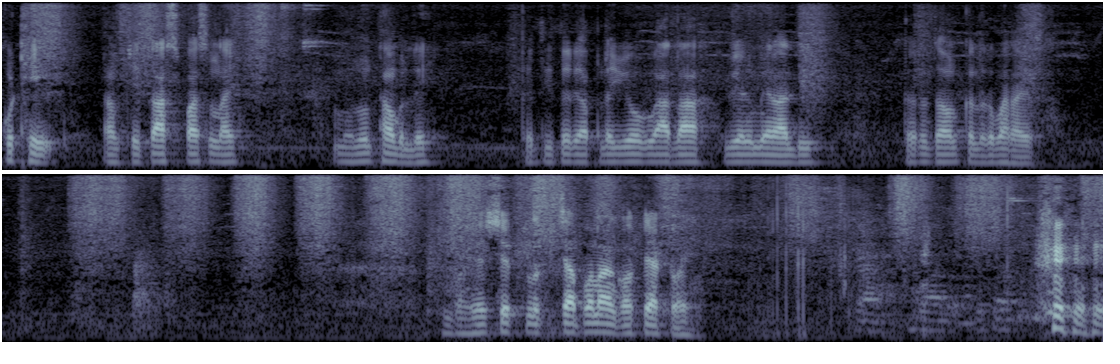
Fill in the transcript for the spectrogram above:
कुठे? आमच्या इथं आसपास नाही. म्हणून थांबलं आहे कधीतरी आपला योग आला वेळ मिळाली तर जाऊन कलर भरायचा. बाहेर शेटलच्या पण अंगावर टॅटो आहे.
